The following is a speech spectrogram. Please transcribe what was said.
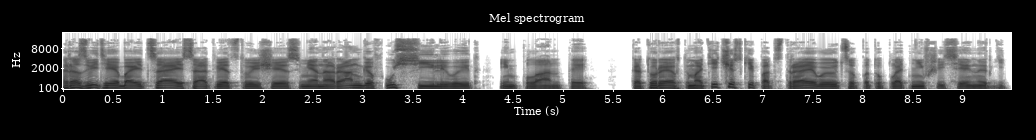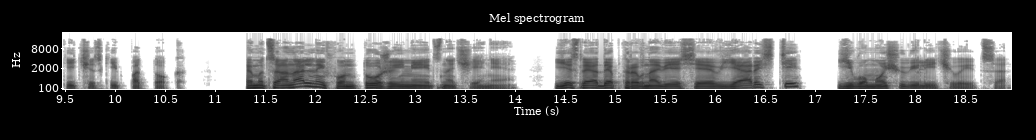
Развитие бойца и соответствующая смена рангов усиливает импланты, которые автоматически подстраиваются под уплотнившийся энергетический поток. Эмоциональный фон тоже имеет значение. Если адепт равновесия в ярости, его мощь увеличивается.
